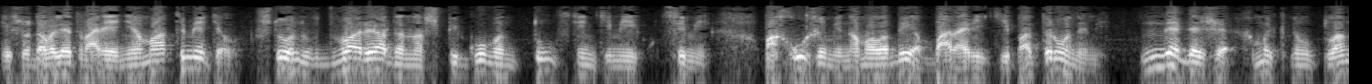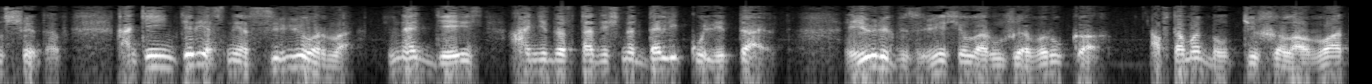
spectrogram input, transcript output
и с удовлетворением отметил, что он в два ряда нашпигован толстенькими куцами, похожими на молодые боровики патронами. «Надо же!» — хмыкнул Планшетов. «Какие интересные сверла! Надеюсь, они достаточно далеко летают». Юрик взвесил оружие в руках. Автомат был тяжеловат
